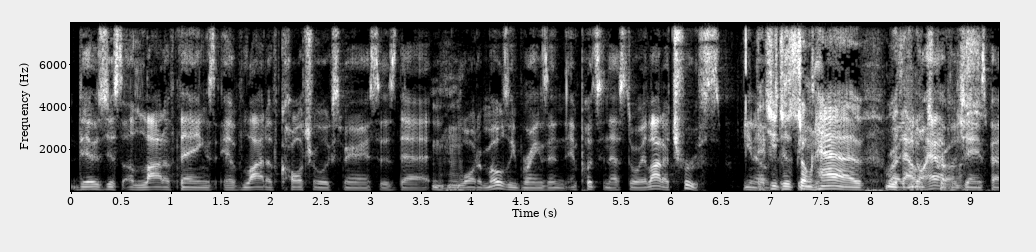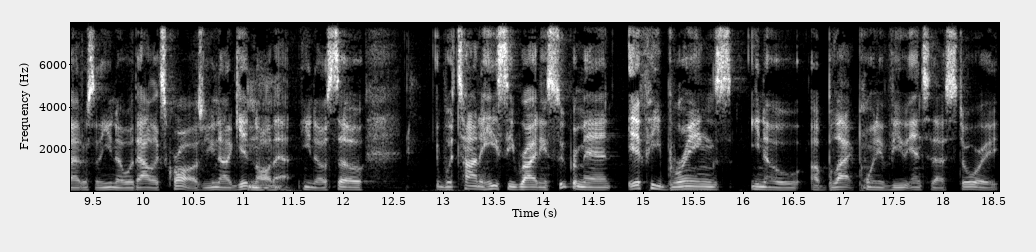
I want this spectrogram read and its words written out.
there's just a lot of things, a lot of cultural experiences that Mm-hmm. Walter Mosley brings in and puts in that story. A lot of truths, you know, that you just don't have Right, with you Alex don't have Cross? with James Patterson, you know, with Alex Cross, you're not getting all that, you know. So with Ta-Nehisi writing Superman, if he brings, you know, a black point of view into that story,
